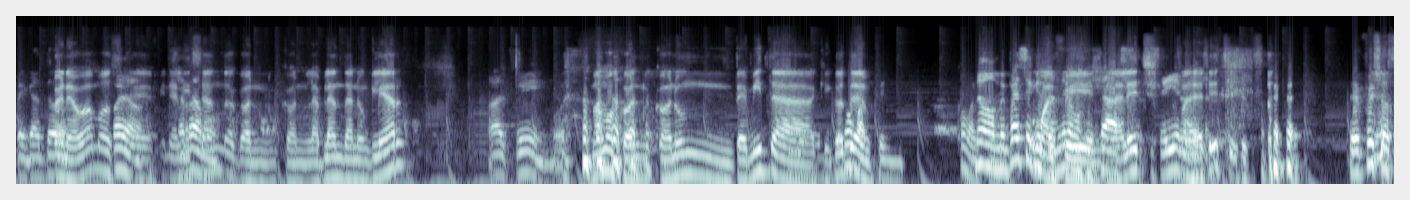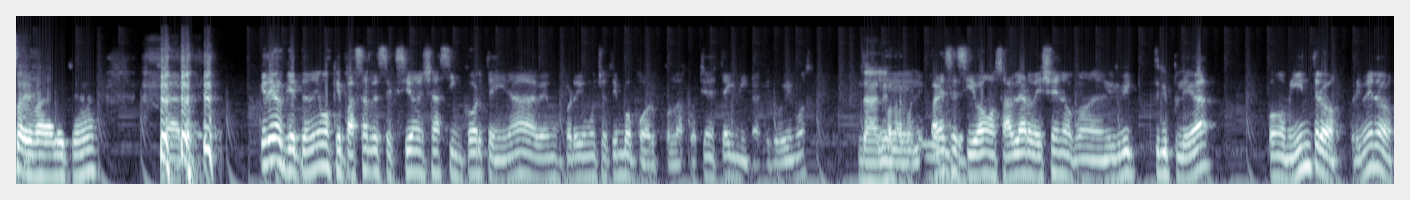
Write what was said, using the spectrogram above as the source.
Me encantó. Bueno, vamos Bueno, eh, finalizando con, con la planta nuclear. Al fin. Vamos con, con un temita, ¿Cómo Kikote. al fin? ¿Cómo al No, fin? me parece que ¿Cómo al tendremos que ya leche. seguir. Leche. Después yo soy mala leche, ¿no? Claro. Creo que tendremos que pasar de sección ya sin corte ni nada. Hemos perdido mucho tiempo por, por las cuestiones técnicas que tuvimos. Dale. ¿Les parece si vamos a hablar de lleno con el Greek AAA? Pongo mi intro primero.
